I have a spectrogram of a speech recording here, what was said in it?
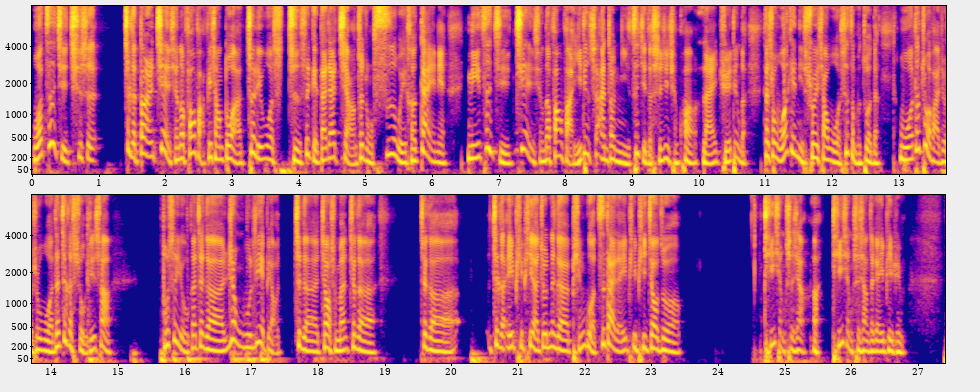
我自己其实。这个当然践行的方法非常多啊，这里我是只是给大家讲这种思维和概念，你自己践行的方法一定是按照你自己的实际情况来决定的。但是我给你说一下我是怎么做的，我的做法就是我的这个手机上不是有个这个任务列表，这个叫什么？这个这个这个 A P P 啊，就那个苹果自带的 A P P 叫做提醒事项啊，提醒事项这个 A P P。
